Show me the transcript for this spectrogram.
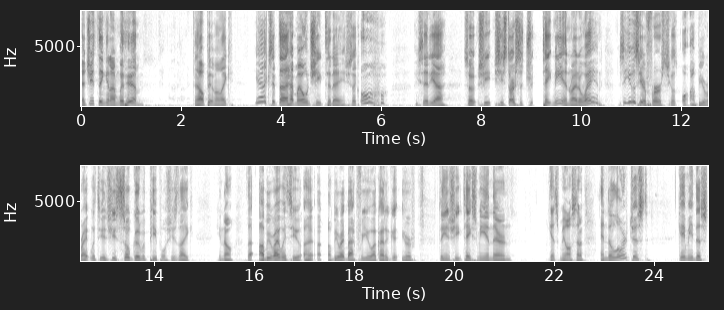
And she's thinking I'm with him to help him. I'm like, yeah, except I have my own sheet today. She's like, oh. I said, yeah. So she she starts to tr- take me in right away, and I said, he was here first. She goes, oh, I'll be right with you. And she's so good with people. She's like, you know, that I'll be right with you. I, I'll be right back for you. I gotta get your thing. And she takes me in there and gets me all set up. And the Lord just gave me this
